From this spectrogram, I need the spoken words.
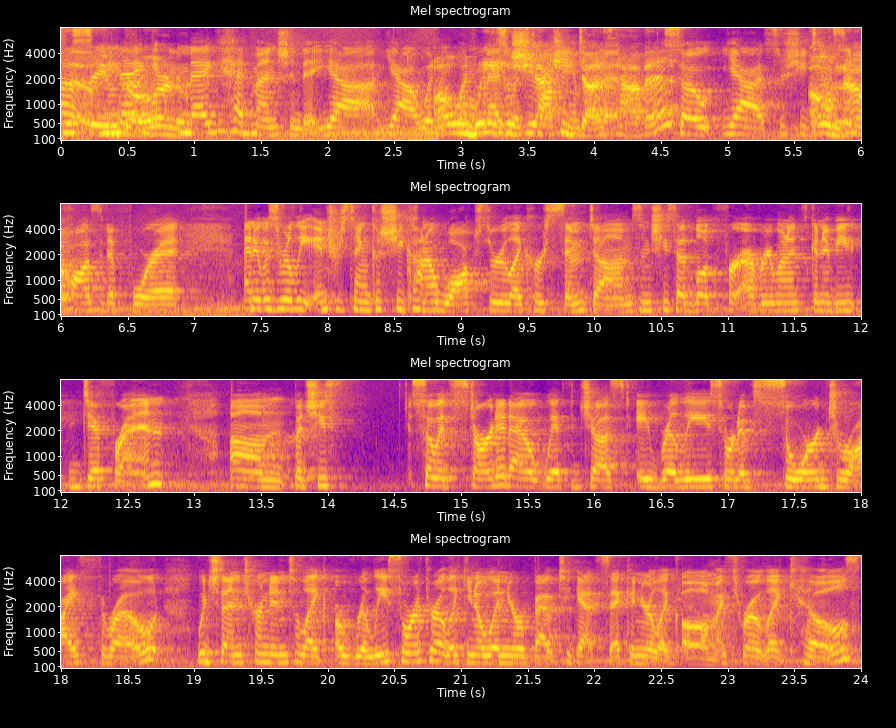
the same Uh, Meg, girl or no? Meg had mentioned it. Yeah, yeah. When, Oh, when wait, Meg so was she actually does have it? So yeah, so she Oh, tested no. positive for it, and it was really interesting because she kind of walked through like her symptoms, and she said, "Look, for everyone, it's going to be different." Um, but she's so it started out with just a really sort of sore, dry throat, which then turned into like a really sore throat, like you know when you're about to get sick and you're like, "Oh, my throat like kills."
